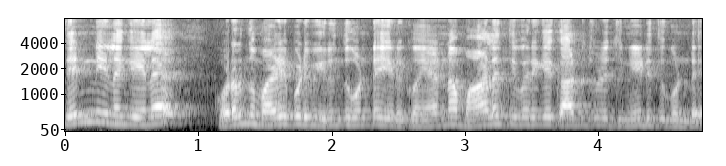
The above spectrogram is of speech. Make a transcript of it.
தென் இலங்கையில் தொடர்ந்து மழைப்பொழிவு இருந்து கொண்டே இருக்கும். ஏன்னா மாலத்தி வரைக்கும் காற்று சுழற்சி நீடித்து கொண்டு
